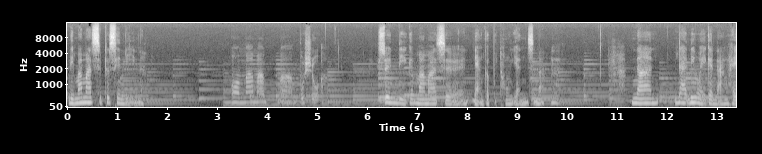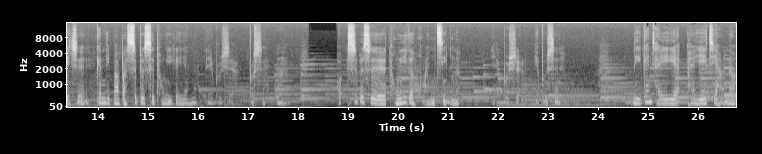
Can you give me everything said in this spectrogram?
你妈妈是不是你呢？我妈妈嗯不是我，所以你跟妈妈是两个不同人是吗？嗯。那那另外一个男孩子跟你爸爸是不是同一个人呢？也不是，不是。嗯。是不是同一个环境呢？也不是，也不是。你刚才也也讲了，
